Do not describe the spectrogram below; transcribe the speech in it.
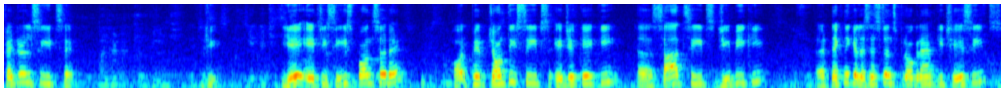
फेडरल सीट्स है, जी, ये एच ई सी स्पॉन्सर्ड है। और फिर चौंतीस सीट्स ए जे के की सात सीट्स जी बी की टेक्निकल असिस्टेंस प्रोग्राम की छः सीट्स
